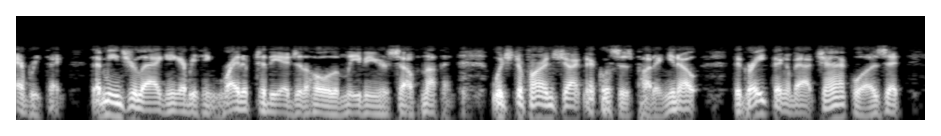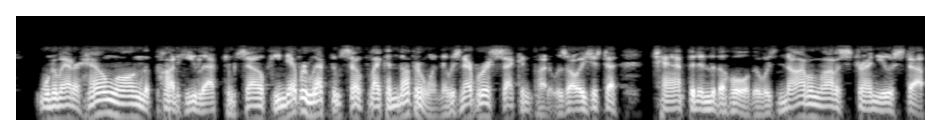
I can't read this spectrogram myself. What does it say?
everything. That means you're lagging everything right up to the edge of the hole and leaving yourself nothing, which defines Jack Nicklaus's putting. You know, the great thing about Jack was that no matter how long the putt he left himself, he never left himself like another one. There was never a second putt. It was always just to tap it into the hole. There was not a lot of strenuous stuff,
